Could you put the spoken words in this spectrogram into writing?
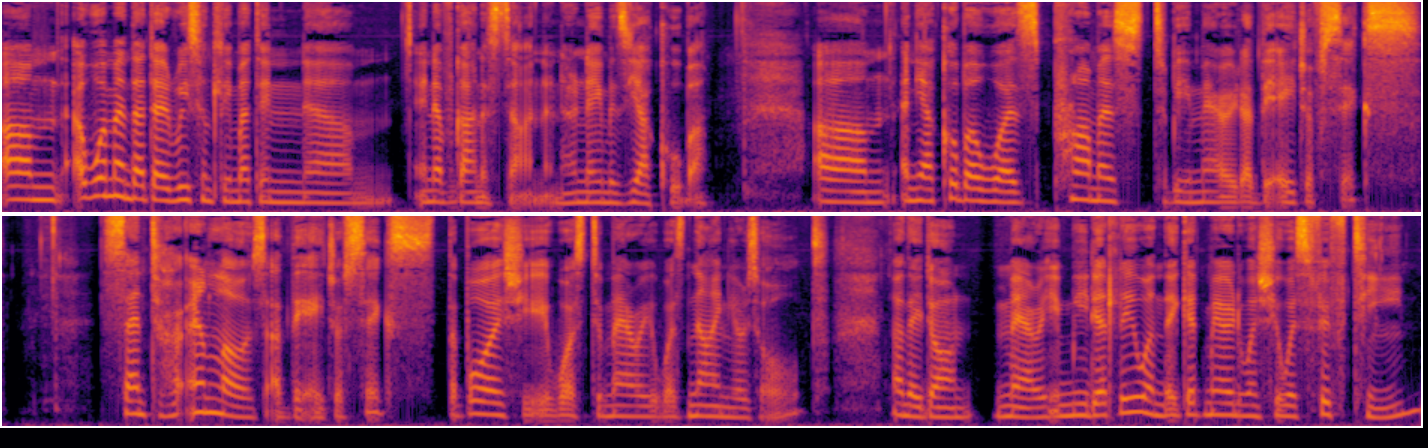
um, a woman that I recently met in um, in Afghanistan, and her name is Yakuba. Um, and Yakuba was promised to be married at the age of six, sent to her in laws at the age of six. The boy she was to marry was nine years old. Now, they don't marry immediately when they get married when she was 15.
